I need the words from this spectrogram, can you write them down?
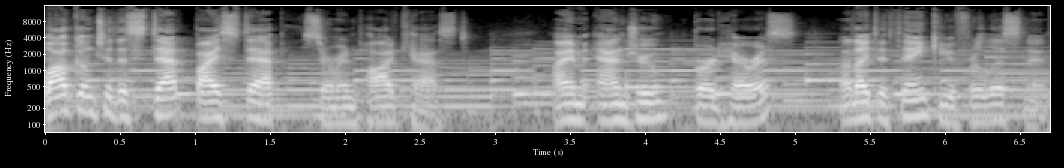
welcome to the Step by Step Sermon Podcast. I am Andrew Bird Harris. And I'd like to thank you for listening.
